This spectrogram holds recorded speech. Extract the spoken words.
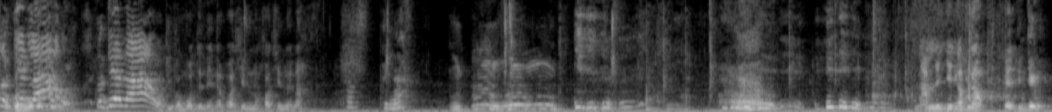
เอาก็กินรู้ก็แล้กินวเรากินแล้วพ่อกินก็หมดเลยนะพ่อชิมขอชิมหน่อยนะเผ็ดนะอืมอืมอืมอืมน้ำเย็นๆครับพี่น้องเผ็ดจริงๆ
